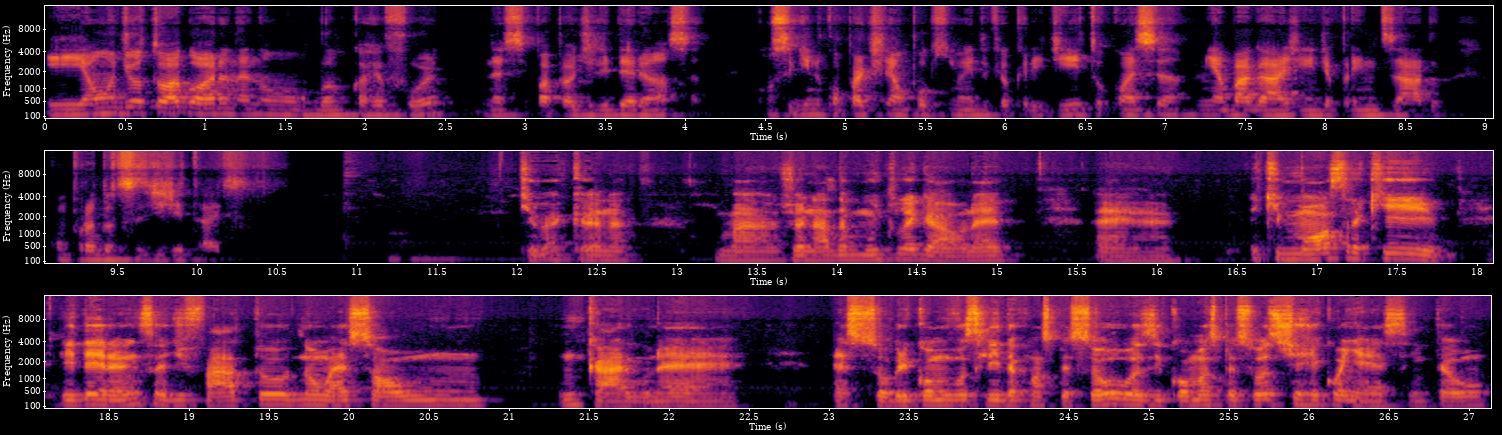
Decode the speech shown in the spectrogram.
E é onde eu estou agora, né, no Banco Carrefour, nesse papel de liderança, conseguindo compartilhar um pouquinho aí do que eu acredito com essa minha bagagem de aprendizado com produtos digitais. Que bacana, uma jornada muito legal, né? É, e que mostra que liderança, de fato, não é só um, um cargo, né? É sobre como você lida com as pessoas e como as pessoas te reconhecem. Então,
